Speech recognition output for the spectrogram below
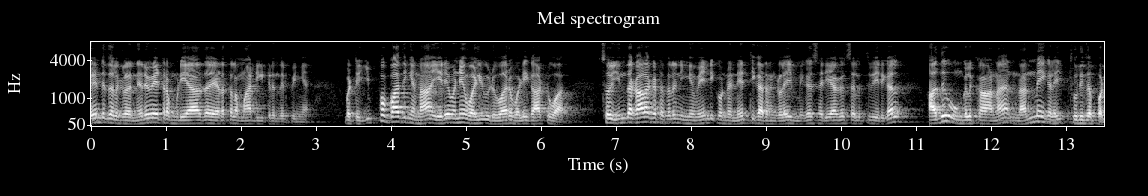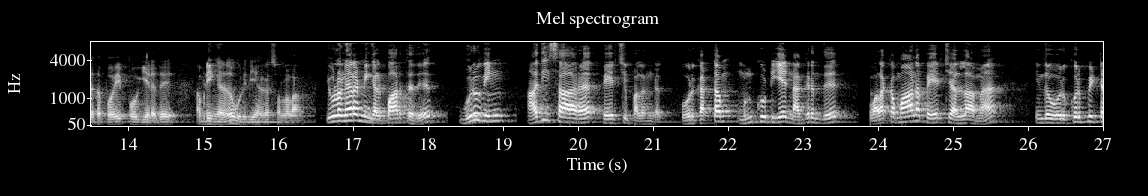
வேண்டுதல்களை நிறைவேற்ற முடியாத இடத்துல மாட்டிக்கிட்டு இருந்திருப்பீங்க. பட் இப்போ பார்த்தீங்கன்னா இறைவனே வழி விடுவார் வழி காட்டுவார். ஸோ இந்த காலகட்டத்தில் நீங்கள் வேண்டிக் கொண்ட நேர்த்திக்கடன்களை மிக சரியாக செலுத்துவீர்கள். அது உங்களுக்கான நன்மைகளை துரிதப்படுத்த போய் போகிறது அப்படிங்கிறத உறுதியாக சொல்லலாம். இவ்வளோ நேரம் நீங்கள் பார்த்தது குருவின் அதிசார பயிற்சி பலன்கள். ஒரு கட்டம் முன்கூட்டியே நகர்ந்து வழக்கமான பயிற்சி அல்லாமல் இந்த ஒரு குறிப்பிட்ட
